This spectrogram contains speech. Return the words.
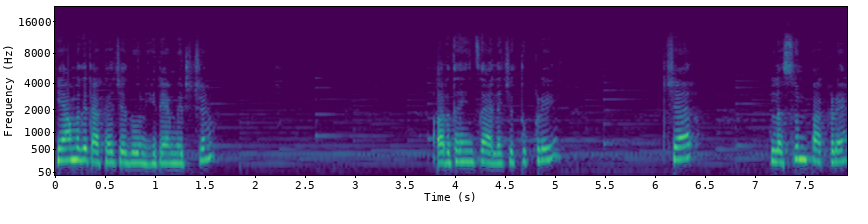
यामध्ये टाकायचे दोन हिरव्या मिरच्या अर्धा इंच आल्याचे तुकडे चार लसूण पाकळ्या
